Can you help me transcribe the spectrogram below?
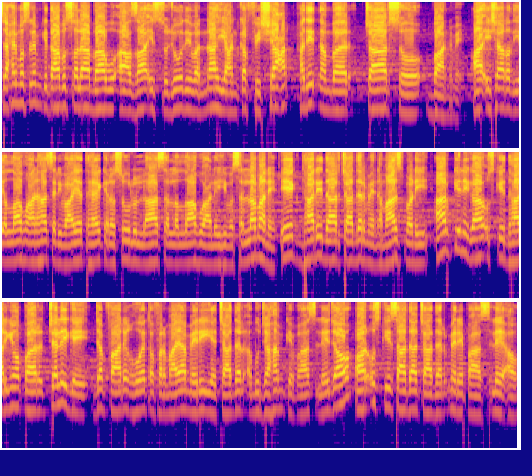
صحیح مسلم کتاب الصلاح، باب اعضاء السجود والنہی عن کف الشعر، حدیث نمبر چار سو بانوے۔ عائشہ رضی اللہ عنہ سے روایت ہے کہ رسول اللہ صلی اللہ علیہ وسلم نے ایک دھاری دار چادر میں نماز پڑھی، آپ کی نگاہ اس کی دھاریوں پر چلی گئی۔ جب فارغ ہوئے تو فرمایا، میری یہ چادر ابو جہم کے پاس لے جاؤ اور اس کی سادہ چادر میرے پاس لے آؤ۔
